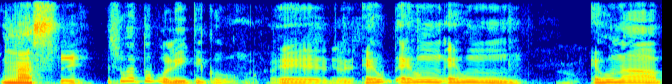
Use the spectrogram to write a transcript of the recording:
más. Sí. Es un acto político. Eh, es, un- es un, es un es una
